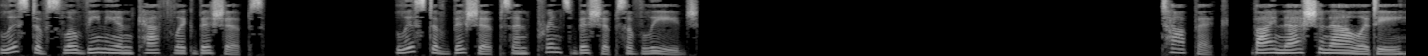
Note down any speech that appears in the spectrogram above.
List of Slovenian Catholic bishops. List of bishops and prince-bishops of Liege. By nationality.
